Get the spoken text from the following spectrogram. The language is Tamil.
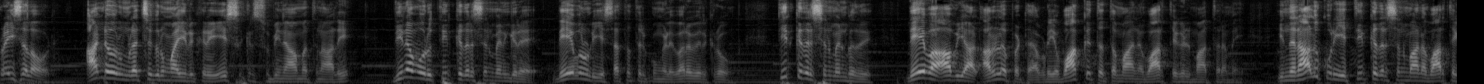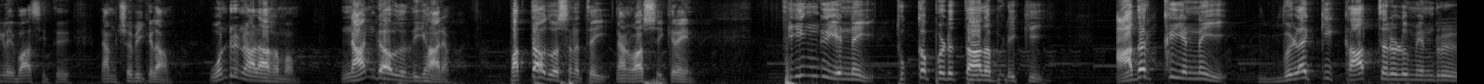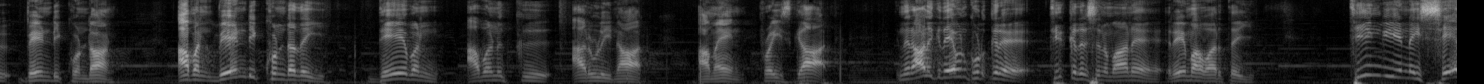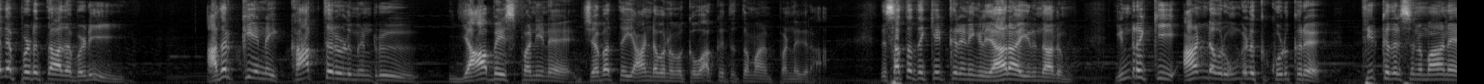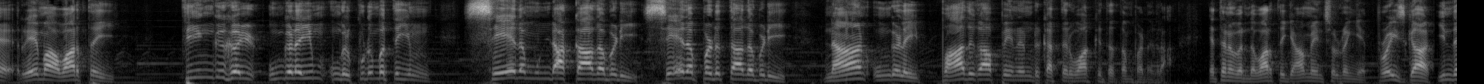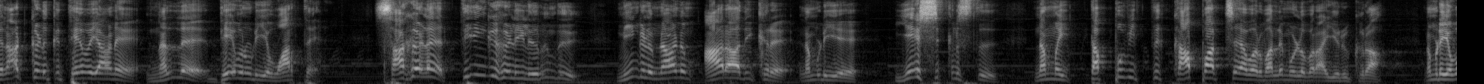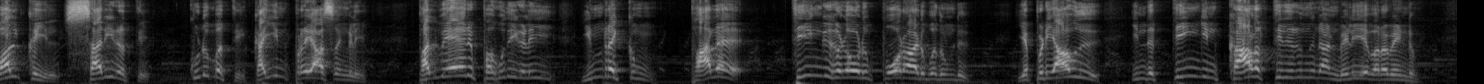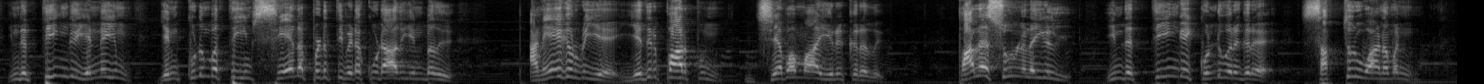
பிரைஸ் அலோட் ஆண்டவரும் ரட்சகருமாய் இருக்கிற இயேசு கிறிஸ்துவின் நாமத்தினாலே தினம் ஒரு தீர்க்க தரிசனம் என்கிற தேவனுடைய சத்தத்திற்கு உங்களை வரவேற்கிறோம். தீர்க்க தரிசனம் என்பது தேவ ஆவியால் அருளப்பட்ட அவருடைய வாக்குத்தத்தமான வார்த்தைகள் மாத்திரமே. இந்த நாளுக்குரிய தீர்க்க தரிசனமான வார்த்தைகளை வாசித்து நாம் செபிக்கலாம். ஒன்று நாளாகமம் நான்காவது அதிகாரம் பத்தாவது வசனத்தை நான் வாசிக்கிறேன். தீங்கு என்னை துக்கப்படுத்தாதபடிக்கு அதற்கு என்னை விளக்கி காத்தருளும் என்று வேண்டிக் கொண்டான். அவன் வேண்டிக் கொண்டதை தேவன் அவனுக்கு அருளினார். அமேன் பிரைஸ் காட் இந்த நாளுக்கு தேவன் கொடுக்கிற தீர்க்க தரிசனமான ரேமா வார்த்தை தீங்கு என்னை சேதப்படுத்தாதபடி அதற்கு என்னை காத்தருளும் என்று யாபேஸ் பண்ணின ஜெபத்தை ஆண்டவர் நமக்கு வாக்குத்தத்தமாக பண்ணுகிறார். இந்த சத்தத்தை கேட்கிற நீங்கள் யாராக இருந்தாலும் இன்றைக்கு ஆண்டவர் உங்களுக்கு கொடுக்கிற தீர்க்க தரிசனமான ரேமா வார்த்தை தீங்குகள் உங்களையும் உங்கள் குடும்பத்தையும் சேதம் உண்டாக்காதபடி சேதப்படுத்தாதபடி நான் உங்களை பாதுகாப்பேன் என்று கத்தர் வாக்கு தத்தம் பண்ணுகிறார். எத்தனை பேர் இந்த வார்த்தைக்கு ஆமைன்னு சொல்றீங்க? ப்ரைஸ் காட் இந்த நாட்களுக்கு தேவையான நல்ல தேவனுடைய வார்த்தை சகல தீங்குகளில் இருந்து நீங்களும் நானும் ஆராதிக்கிற நம்முடைய இயேசு கிறிஸ்து நம்மை தப்புவித்து காப்பாற்ற அவர் வல்லமுள்ளவராய் இருக்கிறார் நம்முடைய வாழ்க்கையில் சரீரத்தில் குடும்பத்தில் கையின் பிரயாசங்களில் பல்வேறு பகுதிகளில் இன்றைக்கும் பல தீங்குகளோடு போராடுவதுண்டு. எப்படியாவது இந்த தீங்கின் காலத்திலிருந்து நான் வெளியே வர வேண்டும். இந்த தீங்கு என்னையும் என் குடும்பத்தையும் சேதப்படுத்தி விடக்கூடாது என்பது அநேகருடைய எதிர்பார்ப்பும் ஜெபமாய் இருக்கிறது பல சூழ்நிலைகளில் இந்த தீங்கை கொண்டு வருகிற சத்துருவானவன்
